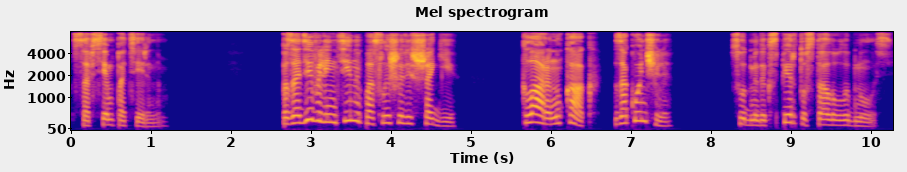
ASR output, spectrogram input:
совсем потерянным. Позади Валентины послышались шаги. «Клара, ну как, закончили?» Судмедэксперт устало улыбнулась.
